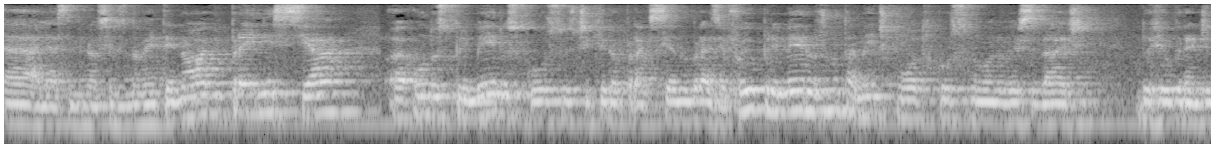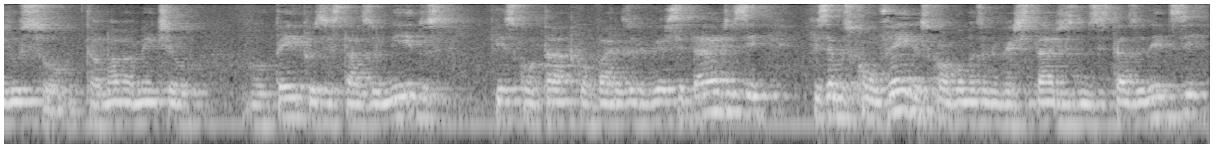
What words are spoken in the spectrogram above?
uh, aliás, em 1999, para iniciar uh, um dos primeiros cursos de quiropraxia no Brasil. Foi o primeiro, juntamente com outro curso numa universidade do Rio Grande do Sul. Então, novamente, eu voltei para os Estados Unidos, fiz contato com várias universidades e Fizemos convênios com algumas universidades nos Estados Unidos e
